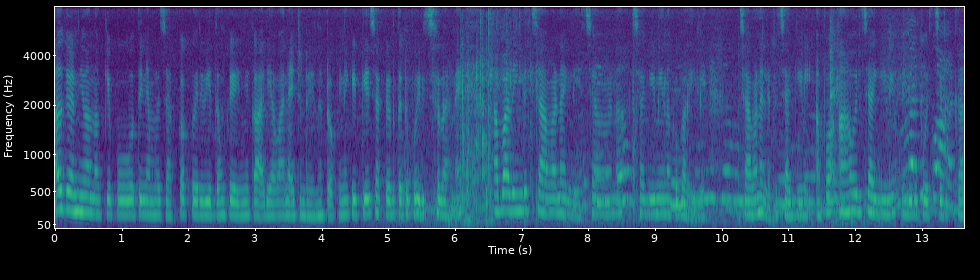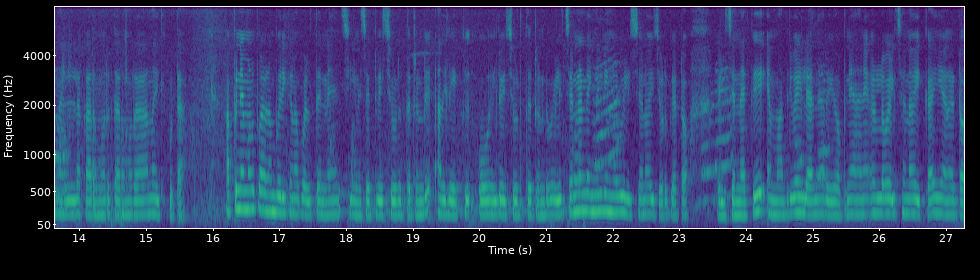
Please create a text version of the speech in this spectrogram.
അത് കഴിഞ്ഞ് വന്നോക്കിയപ്പോത്തിന് നമ്മൾ ചക്കൊക്കെ ഒരു വിധം കഴിഞ്ഞ് കാലിയാവാനായിട്ടുണ്ടായിരുന്നു കേട്ടോ പിന്നെ കിട്ടിയ ചക്ക എടുത്തിട്ട് പൊരിച്ചതാണ്. അപ്പോൾ അതിന്റെ ചവണ ഇല്ലേ? ചവണ ചകിണി എന്നൊക്കെ പറയില്ലേ? ചവണല്ല ചകിണി. അപ്പോൾ ആ ഒരു ചകിണി ഇതിൽ പൊരിച്ചെടുക്കുക. നല്ല കറുമുറ് കറുമുറാന്നായിരിക്കൂട്ടാ. അപ്പം നമ്മൾ പഴം പൊരിക്കണ പോലെ തന്നെ ചീനച്ചട്ടി വെച്ച് കൊടുത്തിട്ടുണ്ട്. അതിലേക്ക് ഓയിൽ ഒഴിച്ച് കൊടുത്തിട്ടുണ്ട്. വെളിച്ചെണ്ണ ഉണ്ടെങ്കിൽ നിങ്ങൾ വെളിച്ചെണ്ണ ഒഴിച്ച് കൊടുക്കുക കേട്ടോ. വെളിച്ചെണ്ണയ്ക്ക് എമ്മാതിരി വെയിലാന്ന് അറിയുമോ അപ്പം ഞാൻ ഉള്ള വെളിച്ചെണ്ണ ഒഴിക്കാതിയാണ് കേട്ടോ.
